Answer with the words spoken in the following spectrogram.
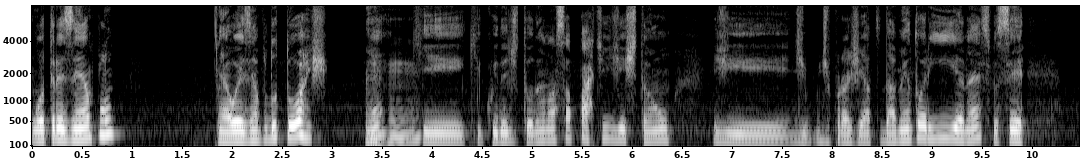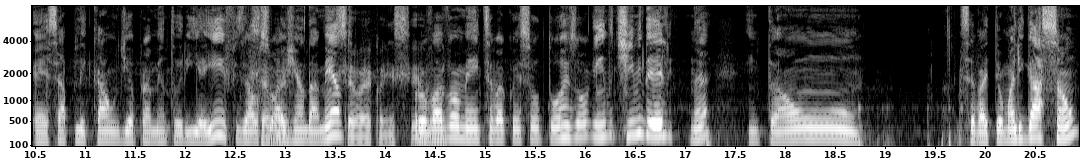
Um outro exemplo é o exemplo do Torres, né? Uhum. que, que cuida de toda a nossa parte de gestão de, de, de projeto da mentoria, né? Se você eh, se aplicar um dia para a mentoria aí, fizer o Você seu vai- agendamento, Você vai conhecer. né? provavelmente você vai conhecer o Torres ou alguém do time dele, né? Então, você vai ter uma ligação,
